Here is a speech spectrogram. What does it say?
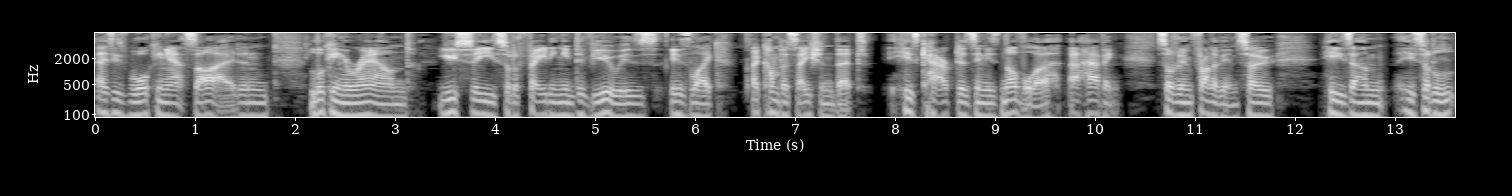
as he's walking outside and looking around, you see sort of fading into view is is like a conversation that his characters in his novel are, are having sort of in front of him. So he's um he's sort of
